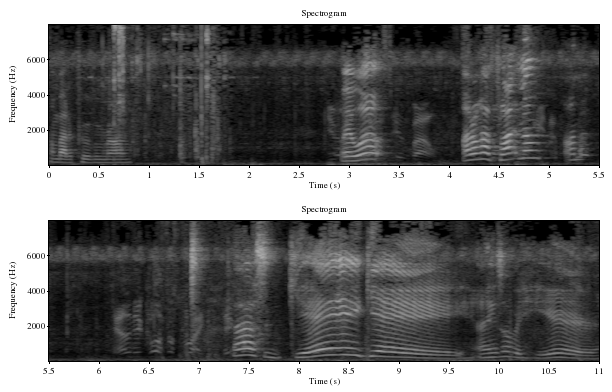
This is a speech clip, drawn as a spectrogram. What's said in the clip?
I'm about to prove him wrong. Wait, what? I don't have platinum? Oh no. That's gay, gay. And he's over here.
